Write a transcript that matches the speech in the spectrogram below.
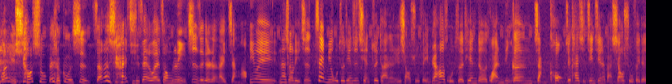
关于萧淑妃的故事，咱们下一集再额外从李治这个人来讲哈，因为那时候李治在没有武则天之前，最讨厌的人就是萧淑妃，然后武则天的管理跟掌控就开始渐渐的把萧淑妃的。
